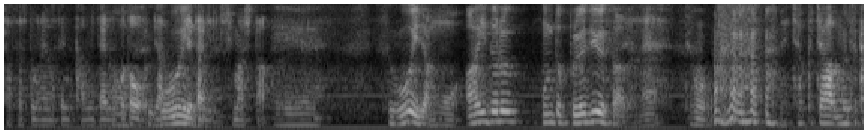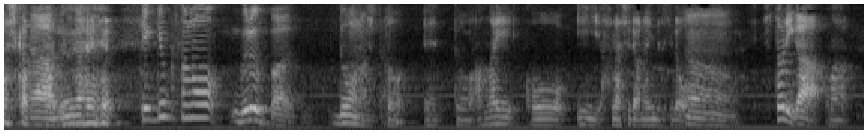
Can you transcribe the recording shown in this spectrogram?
出させてもらえませんかみたいなことをやってたりしました、すごいじゃんもうアイドル本当プロデューサーだねでもめちゃくちゃ難しかったですね。結局そのグループはどうなった？ちょっとえっとあまりこういい話ではないんですけどうんうん。一、人がまあ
